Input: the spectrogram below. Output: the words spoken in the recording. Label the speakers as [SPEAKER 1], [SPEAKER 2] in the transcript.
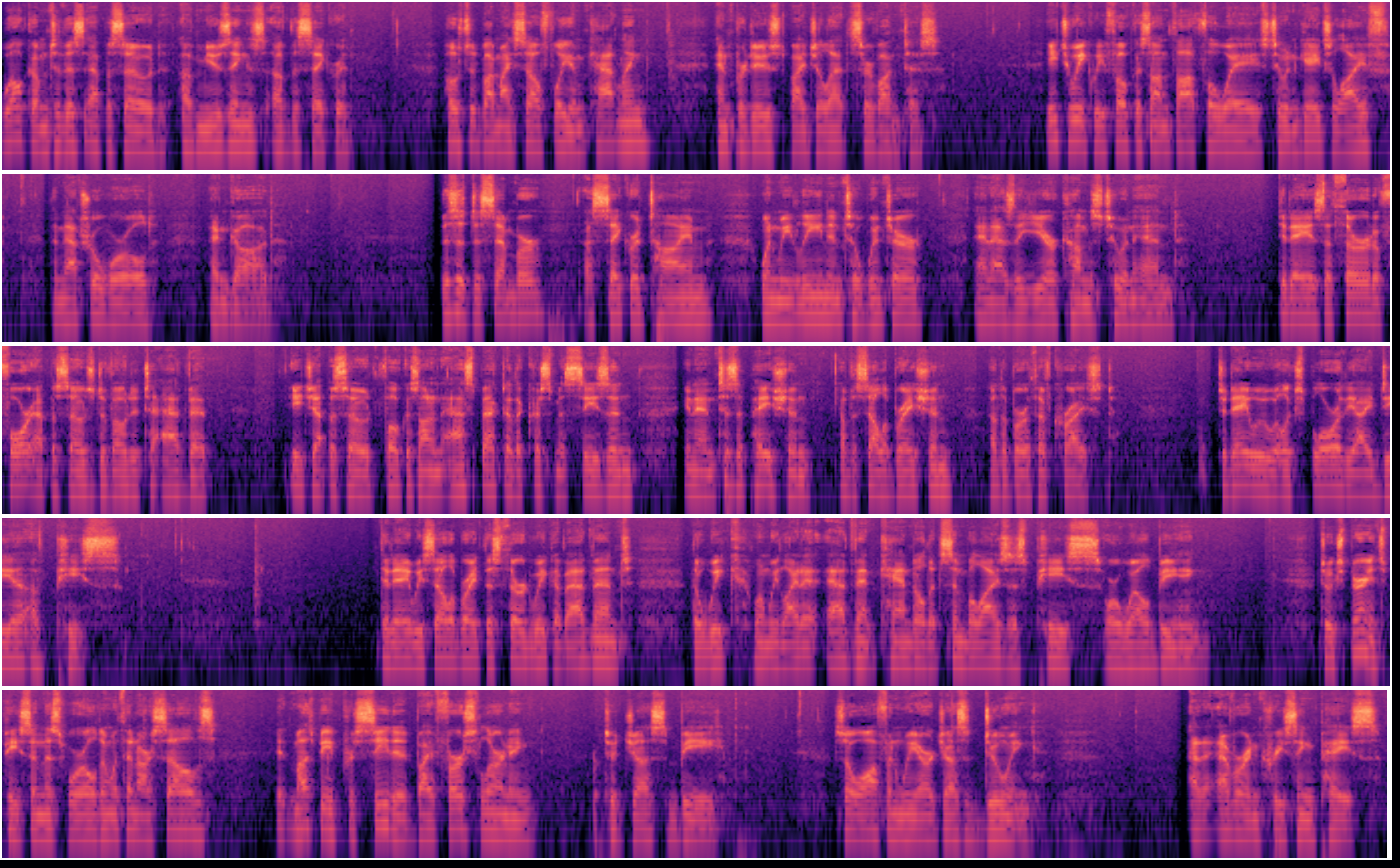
[SPEAKER 1] Welcome to this episode of Musings of the Sacred, hosted by myself, William Catling, and produced by Gillette Cervantes. Each week, we focus on thoughtful ways to engage life, the natural world, and God. This is December, a sacred time when we lean into winter and as the year comes to an end. Today is the third of four episodes devoted to Advent. Each episode focuses on an aspect of the Christmas season in anticipation of the celebration of the birth of Christ. Today we will explore the idea of peace. Today we celebrate this third week of Advent, the week when we light an Advent candle that symbolizes peace or well being. To experience peace in this world and within ourselves, it must be preceded by first learning to just be. So often we are just doing at an ever increasing pace.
